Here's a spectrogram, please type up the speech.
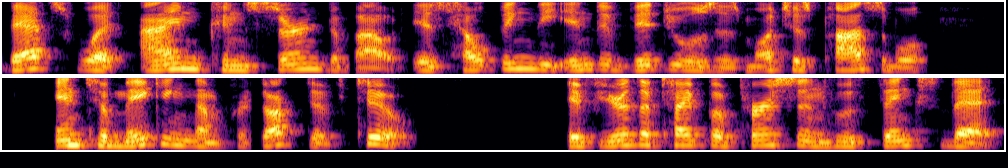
that's what I'm concerned about is helping the individuals as much as possible into making them productive too. If you're the type of person who thinks that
